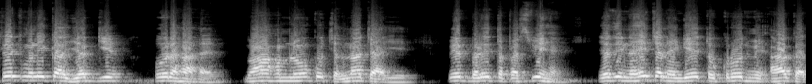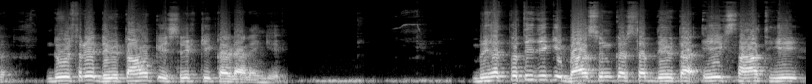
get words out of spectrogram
त्रित मुनि का यज्ञ हो रहा है। वहाँ हम लोगों को चलना चाहिए। वे बड़े तपस्वी हैं। यदि नहीं चलेंगे तो क्रोध में आकर दूसरे देवताओं की सृष्टि कर डालेंगे। बृहस्पति जी की बात सुनकर सब देवता एक साथ ही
